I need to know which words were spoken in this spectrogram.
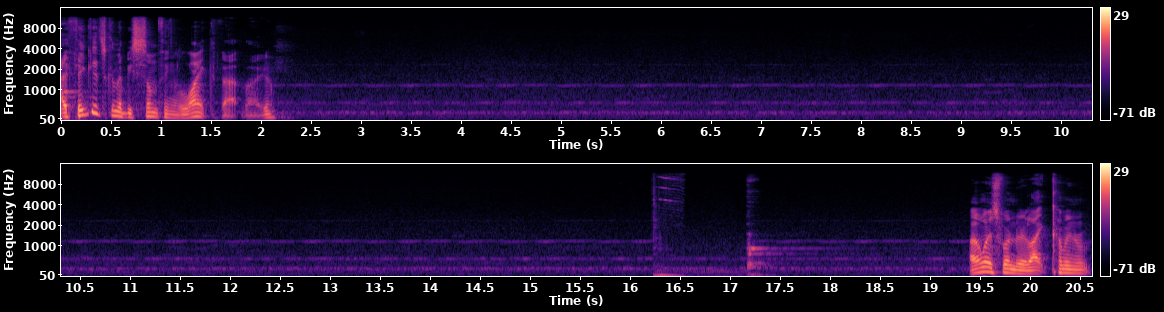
I, think it's going to be something like that, though. I almost wonder, like, coming,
